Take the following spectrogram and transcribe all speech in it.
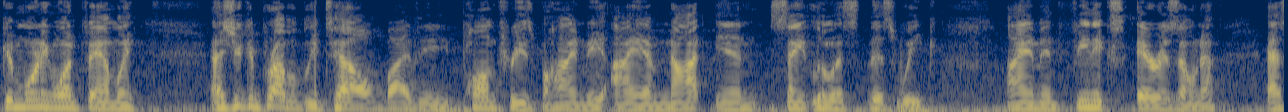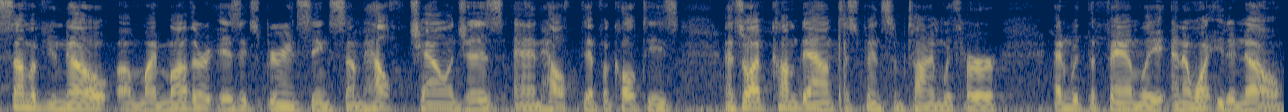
Good morning, one family. As you can probably tell by the palm trees behind me, I am not in St. Louis this week. I am in Phoenix, Arizona. As some of you know, uh, my mother is experiencing some health challenges and health difficulties. And so I've come down to spend some time with her and with the family. And I want you to know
